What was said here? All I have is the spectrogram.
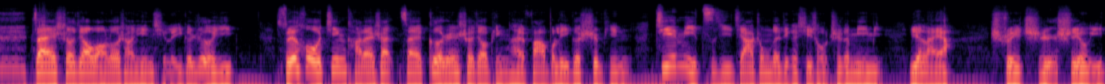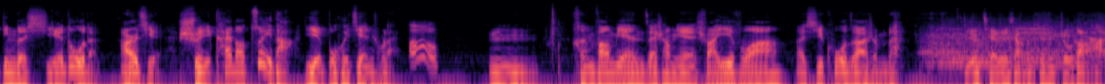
在社交网络上引起了一个热议。随后，金卡戴珊在个人社交平台发布了一个视频，揭秘自己家中的这个洗手池的秘密。原来呀，水池是有一定的斜度的，而且水开到最大也不会溅出来。哦，嗯，很方便在上面刷衣服啊、啊洗裤子啊什么的。有钱人想的真是周到啊！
